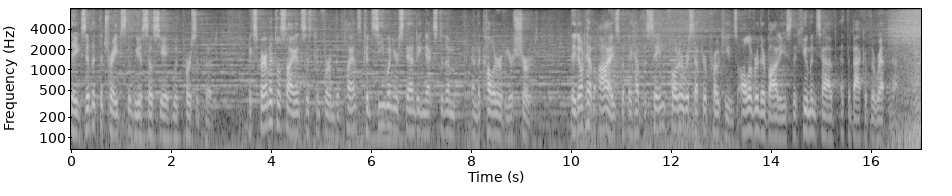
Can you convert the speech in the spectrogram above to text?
They exhibit the traits that we associate with personhood. Experimental science has confirmed that plants can see when you're standing next to them and the color of your shirt. They don't have eyes, but they have the same photoreceptor proteins all over their bodies that humans have at the back of the retina.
